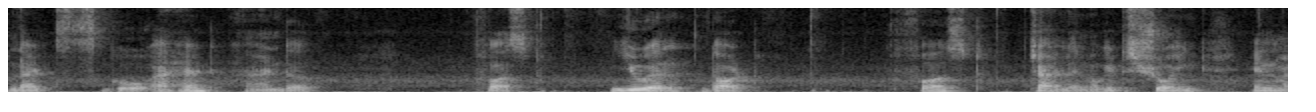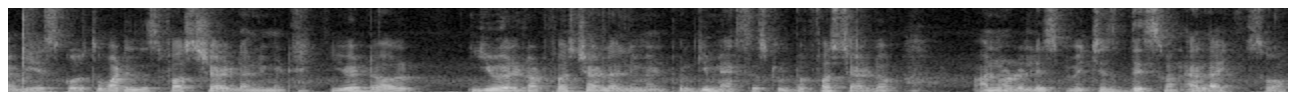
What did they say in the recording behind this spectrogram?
let's go ahead and uh, first ul dot first child element okay it is showing in my vs code so what is this first child element? Ul dot ul dot first child element will give me access to the first child of unordered list which is this one li so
